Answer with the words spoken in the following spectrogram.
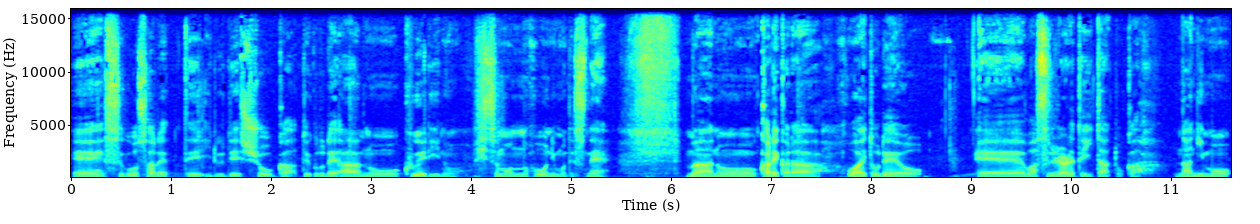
えー、過ごされているでしょうか？ということで、あのクエリの質問の方にもですね、まあ、あの彼からホワイトデーを、えー、忘れられていたとか、何も、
